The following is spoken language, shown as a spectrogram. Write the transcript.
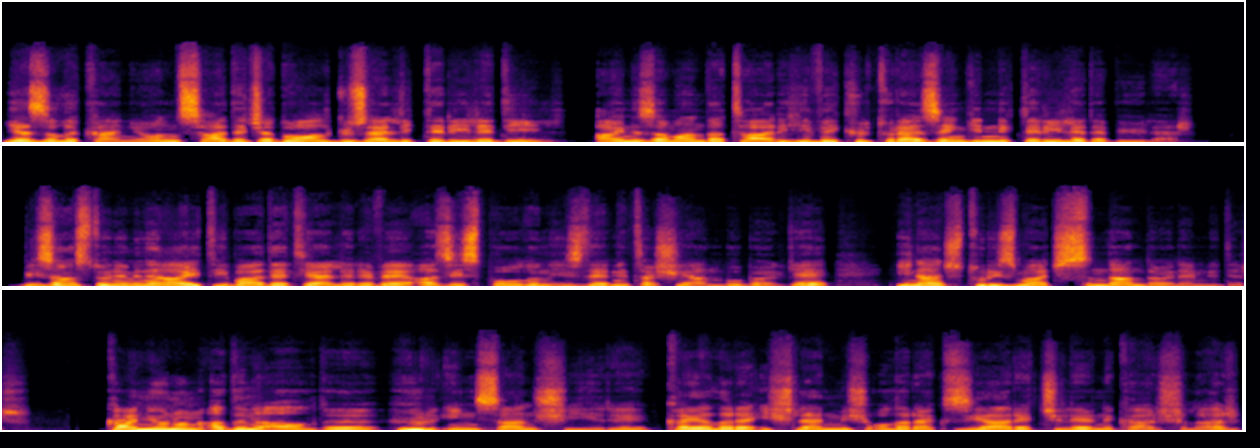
Yazılı Kanyon sadece doğal güzellikleriyle değil, aynı zamanda tarihi ve kültürel zenginlikleriyle de büyüler. Bizans dönemine ait ibadet yerleri ve Aziz Paul'un izlerini taşıyan bu bölge, inanç turizmi açısından da önemlidir. Kanyonun adını aldığı Hür İnsan şiiri, kayalara işlenmiş olarak ziyaretçilerini karşılar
